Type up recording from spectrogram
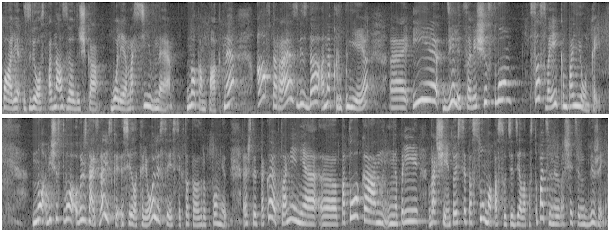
паре звезд одна звездочка более массивная, но компактная, а вторая звезда, она крупнее э, и делится веществом со своей компаньонкой. Но вещество, вы же знаете, да, есть сила Кориолиса, если кто-то вдруг помнит, э, что это такое отклонение э, потока при вращении. То есть это сумма, по сути дела, поступательного и вращательного движения.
